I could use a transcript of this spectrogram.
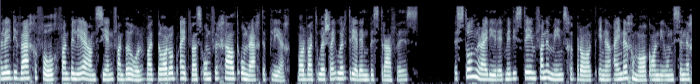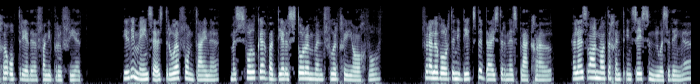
Hulle het die weg gevolg van Beleam sien van Beor wat daarop uit was om vir geld onrecht te pleeg, maar wat oor sy oortreding bestraf is. Een stomrijdier het met die stem van een mens gepraat en een einde gemaakt aan die onzinnige optreden van die profeet. Hierdie mense is droe fonteine, misvolke wat dier een stormwind voortgejaag word. Voor hulle word in die diepste duisternis plek gehou. Hulle is aanmatigend en sessenloose dinge.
